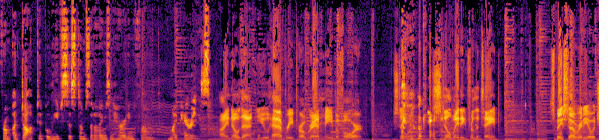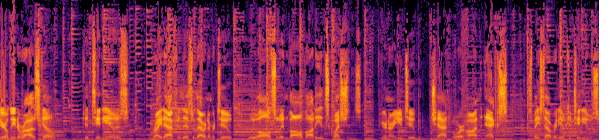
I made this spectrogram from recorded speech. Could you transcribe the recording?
from adopted belief systems that I was inheriting from my parents. I know that. You have reprogrammed me before. Still okay. still waiting for the tape. Spaced Out Radio with Geraldine Orozco continues right after this with hour number two. We will also involve audience questions. If you're in our YouTube chat or on X, Spaced Out Radio continues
